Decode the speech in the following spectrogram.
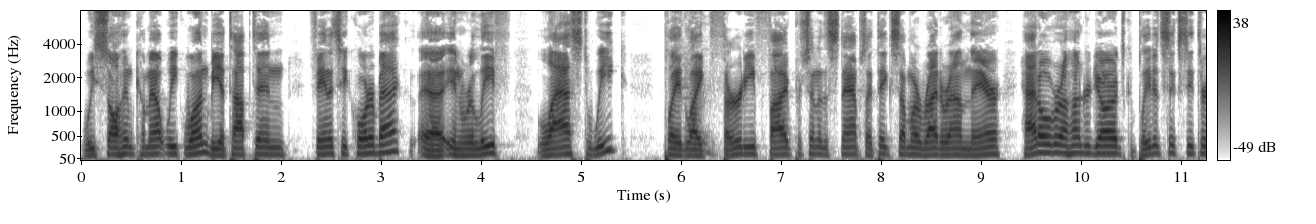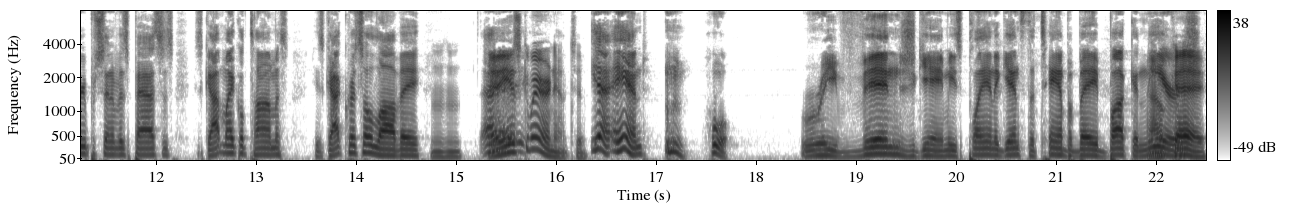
we saw him come out week one, be a top 10 fantasy quarterback uh, in relief last week. Played like 35% of the snaps, I think somewhere right around there. Had over 100 yards, completed 63% of his passes. He's got Michael Thomas. He's got Chris Olave. mm-hmm. Uh, and he has Kamara now too. Yeah, and whew, revenge game. He's playing against the Tampa Bay Buccaneers. Okay,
